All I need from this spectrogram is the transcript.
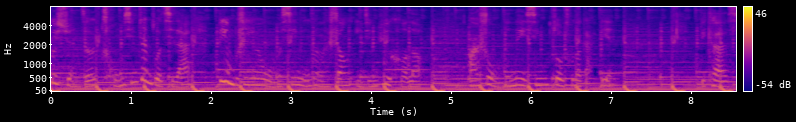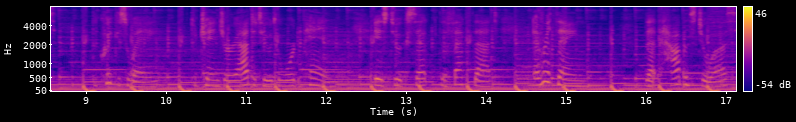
会选择重新振作起来，并不是因为我们心灵上的伤已经愈合了，而是我们的内心做出了改变。Because the quickest way to change your attitude toward pain is to accept the fact that everything that happens to us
